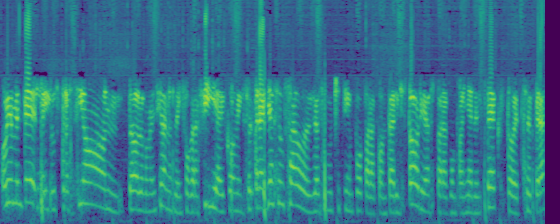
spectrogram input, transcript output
obviamente la ilustración, todo lo que mencionas, la infografía, el cómic, etcétera, ya se ha usado desde hace mucho tiempo para contar historias, para acompañar el texto, etcétera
